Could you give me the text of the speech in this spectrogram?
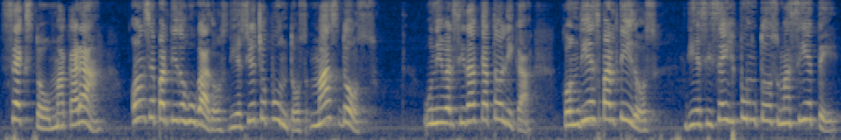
Sexto, Macará, 11 partidos jugados, 18 puntos más 2. Universidad Católica, con 10 partidos, 16 puntos más 7.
